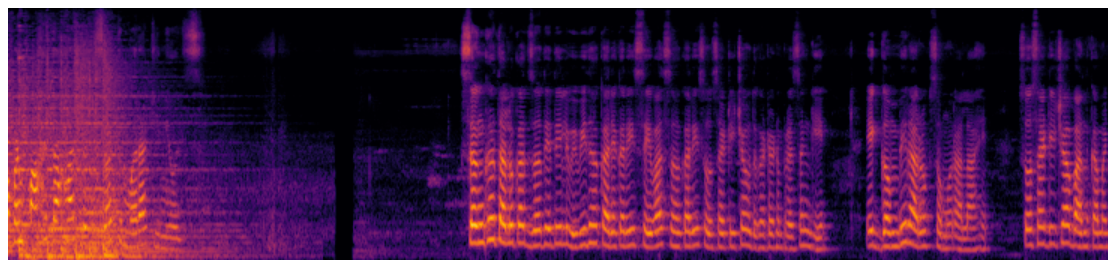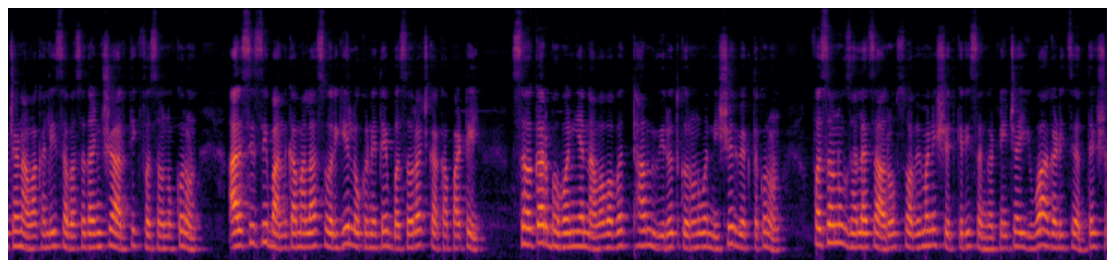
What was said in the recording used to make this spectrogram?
आपण पाहत आहात जत मराठी न्यूज. संघ तालुक्यात जत येथील विविध कार्यकारी सेवा सहकारी सोसायटीच्या उद्घाटन प्रसंगी एक गंभीर आरोप समोर आला आहे. सोसायटीच्या बांधकामाच्या नावाखाली सभासदांची आर्थिक फसवणूक करून आर सी सी बांधकामाला स्वर्गीय लोकनेते बसवराज काका पाटील सहकार भवन या नावाबाबत ठाम विरोध करून व निषेध व्यक्त करून फसवणूक झाल्याचा आरोप स्वाभिमानी शेतकरी संघटनेच्या युवा आघाडीचे अध्यक्ष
